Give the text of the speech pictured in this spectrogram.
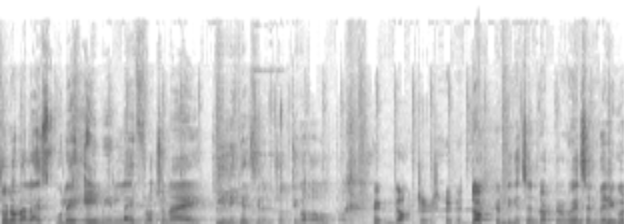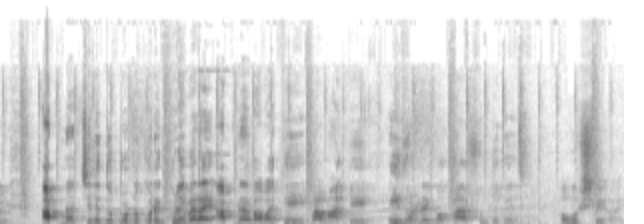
ছোটবেলায় স্কুলে এইম ইন লাইফ রচনায় কি লিখেছিলেন? সত্যি কথা বলতে ডক্টর ডক্টর লিখেছেন ডক্টর হয়েছেন ভেরি গুড আপনার ছেলে তো টোটো করে ঘুরে বেড়ায় আপনার বাবাকে বা মাকে এই ধরনের কথা শুনতে হয়েছে? অবশ্যই হয়।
